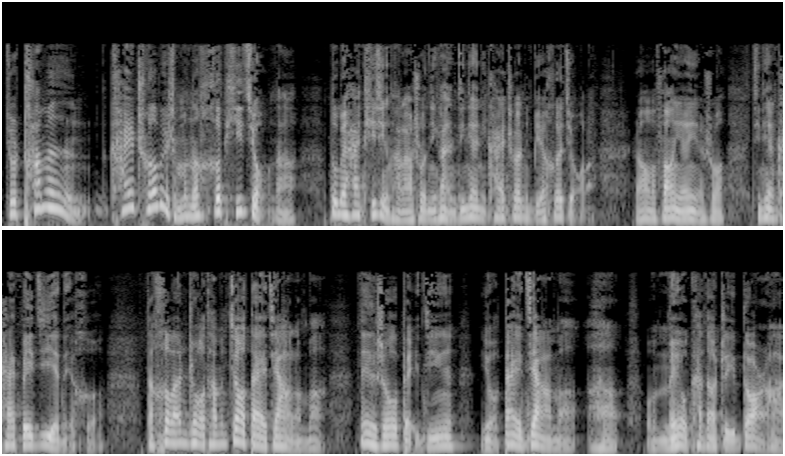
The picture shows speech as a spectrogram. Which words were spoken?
就是他们开车为什么能喝啤酒呢？杜梅还提醒他了，说：“你看，今天你开车，你别喝酒了。”然后方言也说：“今天开飞机也得喝。”那喝完之后，他们叫代驾了吗？那个时候北京有代驾吗？啊，我们没有看到这一段啊，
